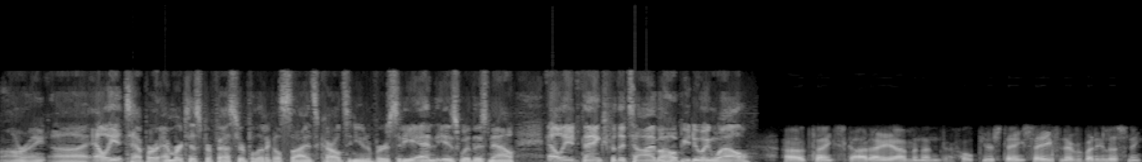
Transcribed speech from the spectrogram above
All right. Uh, Elliot Tepper, Emeritus Professor, of Political Science, Carleton University, and is with us now. Elliot, thanks for the time. I hope you're doing well. Uh, thanks, Scott. I am, and I hope you're staying safe and everybody listening.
